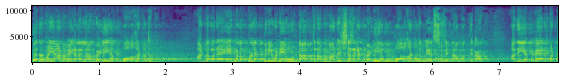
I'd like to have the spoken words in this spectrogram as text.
பெருமையானவைகள் எல்லாம் வெளியே போகட்டும். ஆண்டவரே எங்களுக்குள்ள பிரிவினை உண்டாக்குற மனுஷர்கள் வெளியே போகட்டும் இயேசுவின் நாமத்தினால். அது எப்பேற்பட்ட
